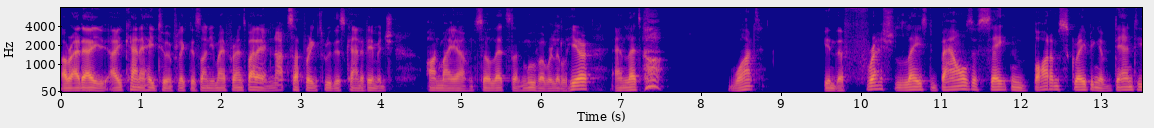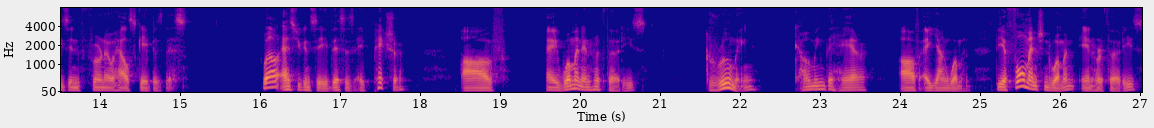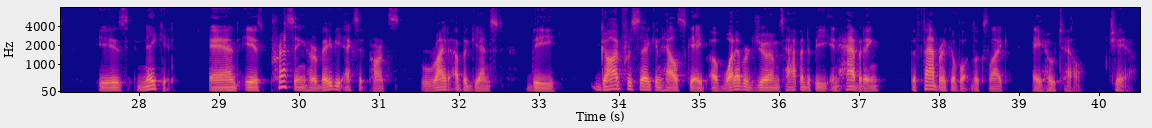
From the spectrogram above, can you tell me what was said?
All right, I, I kind of hate to inflict this on you, my friends, but I am not suffering through this kind of image on my own. So let's uh, move over a little here and let's. what? In the fresh laced bowels of Satan, bottom scraping of Dante's Inferno hellscape is this? Well, as you can see, this is a picture of a woman in her 30s grooming, combing the hair of a young woman. The aforementioned woman in her 30s is naked and is pressing her baby exit parts right up against the God-forsaken hellscape of whatever germs happen to be inhabiting the fabric of what looks like a hotel chair.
